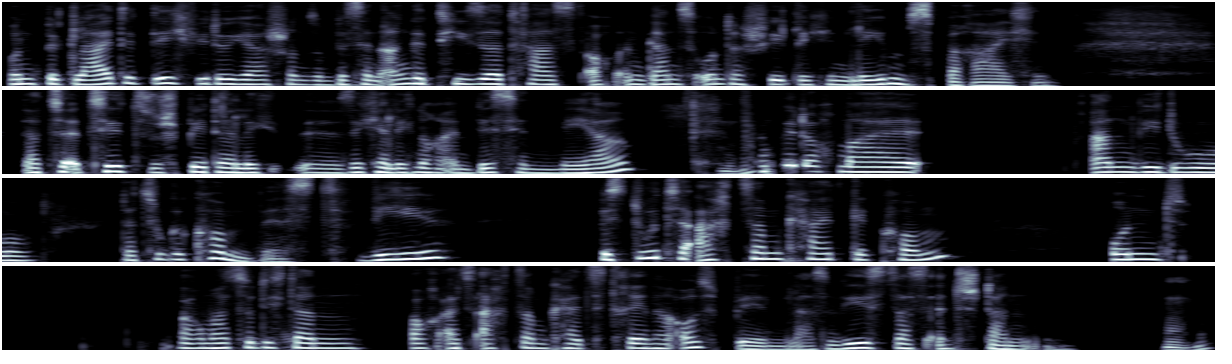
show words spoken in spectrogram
und begleitet dich, wie du ja schon so ein bisschen angeteasert hast, auch in ganz unterschiedlichen Lebensbereichen. Dazu erzählst du später äh, sicherlich noch ein bisschen mehr. Mhm. Fangen wir doch mal an, wie du dazu gekommen bist. Wie bist du zur Achtsamkeit gekommen und warum hast du dich dann auch als Achtsamkeitstrainer ausbilden lassen? Wie ist das entstanden? Mhm.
